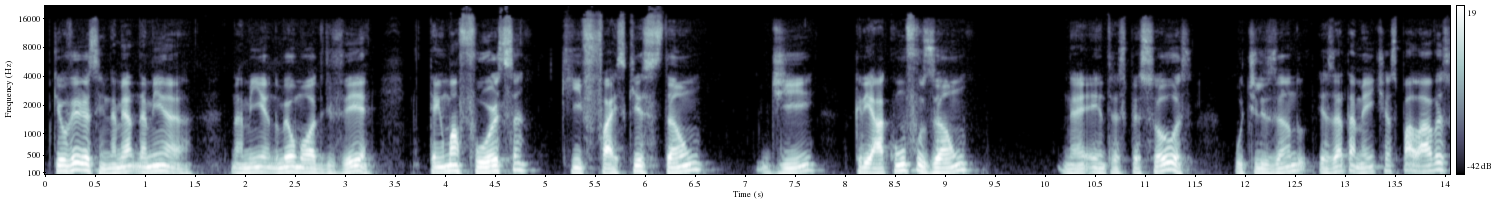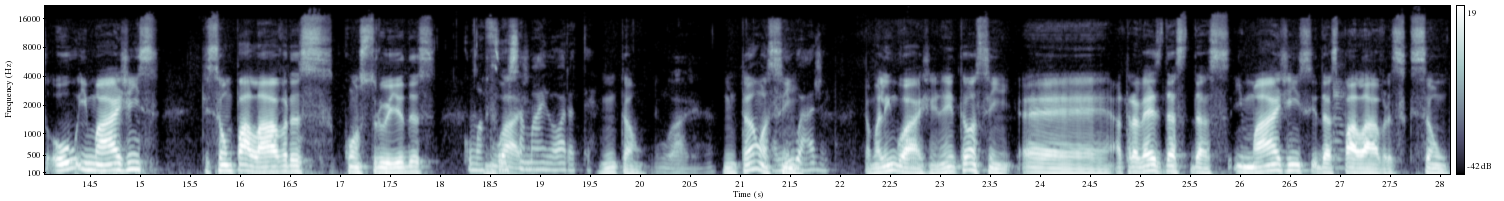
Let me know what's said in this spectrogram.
Porque eu vejo assim, na minha, na minha, na minha, no meu modo de ver, tem uma força que faz questão de criar confusão né, entre as pessoas, utilizando exatamente as palavras ou imagens que são palavras construídas com uma força maior até. Então. Linguagem, né? Então, é assim. É linguagem. É uma linguagem, né? Então, assim, é, através das, das, imagens e das palavras que são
